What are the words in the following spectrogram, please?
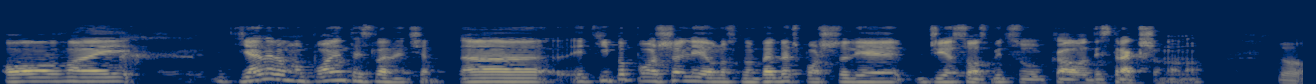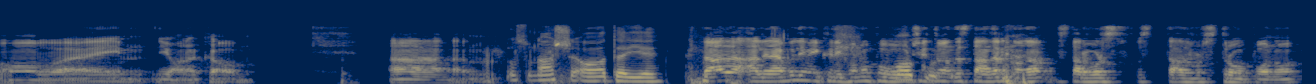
Ovaj, generalno poenta je sledeća. Uh, ekipa pošalje, odnosno Bad Batch pošalje GS osmicu kao distraction, ono. No. Ovaj, I ona kao... Um, To su naše odaje. da, da, ali najbolje mi je kad ih ono povuče, to je onda standardno ona Star Wars, Star Wars trope, ono,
